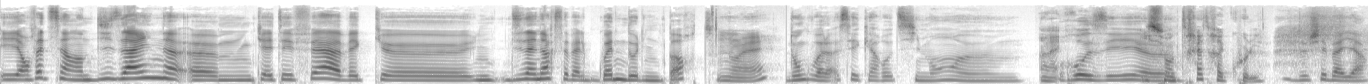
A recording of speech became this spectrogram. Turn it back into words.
Et en fait, c'est un design euh, qui a été fait avec euh, une designer qui s'appelle Gwendoline Porte. Ouais. Donc voilà, ces carreaux de ciment euh, rosés. Ils sont très très cool. De chez Baya.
